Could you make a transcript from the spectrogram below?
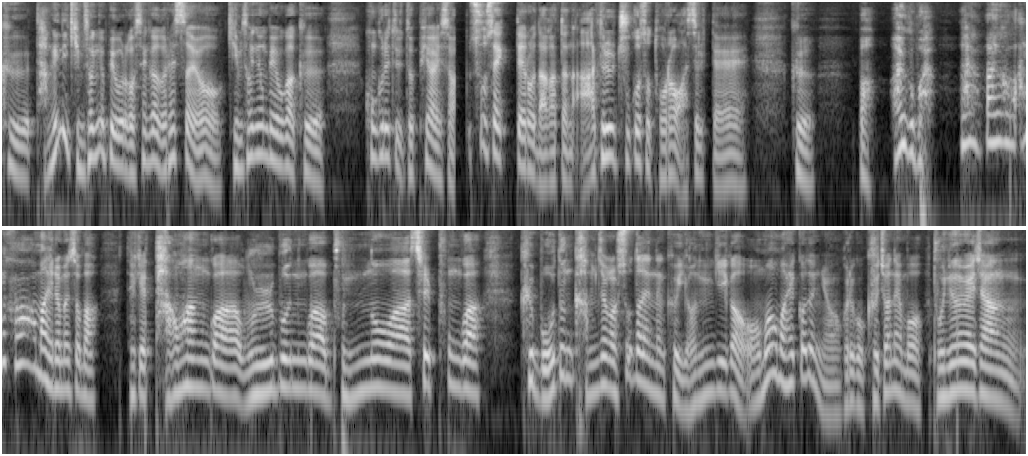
그 당연히 김성령 배우라고 생각을 했어요. 김성령 배우가 그 콘크리트 유토피아에서 수색대로 나갔던 아들 죽어서 돌아왔을 때 그 막 아이고 뭐야 아이고 아이고 막 이러면서 막 되게 당황과 울분과 분노와 슬픔과 그 모든 감정을 쏟아내는 그 연기가 어마어마했거든요. 그리고 그 전에 뭐 분유회장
